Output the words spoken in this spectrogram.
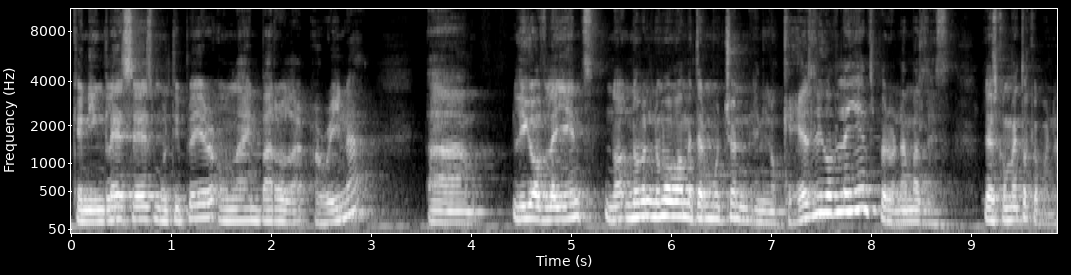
que en inglés es Multiplayer Online Battle Arena. Ah, League of Legends, no, no, me voy a meter mucho en, lo que es League of Legends, pero nada más les, les comento que, bueno,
